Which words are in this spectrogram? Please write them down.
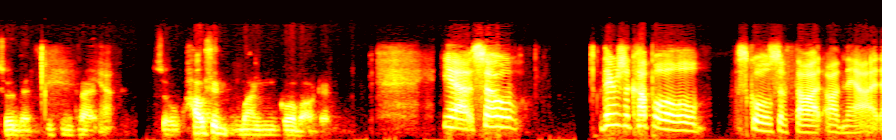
so that you can drive. Yeah. So how should one go about it? Yeah. So there's a couple schools of thought on that.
